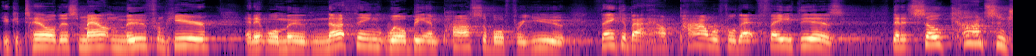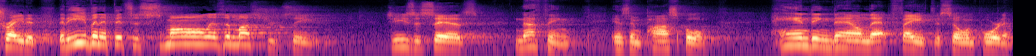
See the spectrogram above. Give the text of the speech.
you could tell this mountain, move from here, and it will move. Nothing will be impossible for you. Think about how powerful that faith is, that it's so concentrated that even if it's as small as a mustard seed, Jesus says, nothing is impossible. Handing down that faith is so important.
